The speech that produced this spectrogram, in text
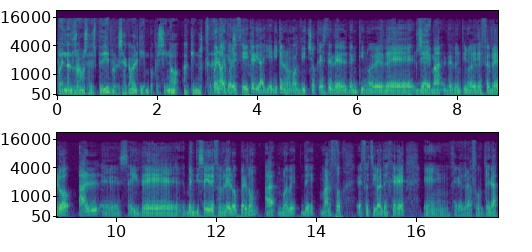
Bueno, nos vamos a despedir porque se acaba el tiempo, que si no, aquí nos quedamos. Bueno, hay que decir, querida Jenny, que nos hemos dicho que es desde el 29 de de, del 29 de febrero al 6 eh, de 26 de febrero, perdón, a 9 de marzo, el Festival de Jerez en Jerez de la Frontera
